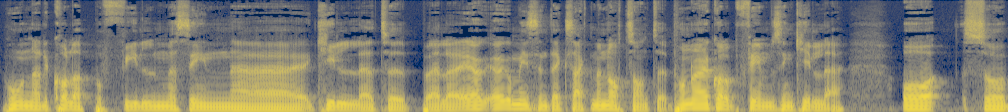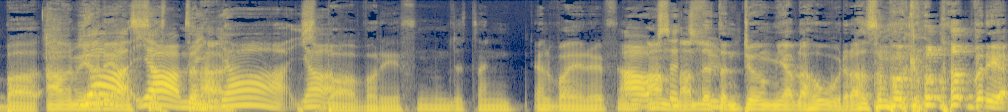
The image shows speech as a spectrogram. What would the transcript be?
hon hade kollat på film med sin kille typ, eller jag, jag minns inte exakt men något sånt typ. Hon hade kollat på film med sin kille Och så bara, ah, men jag har Ja, redan sett ja, den här. ja, Så ja. bara, vad är det för någon liten, eller vad är det för någon Ja, så annan tror- liten dum jävla hora som har kollat på det?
